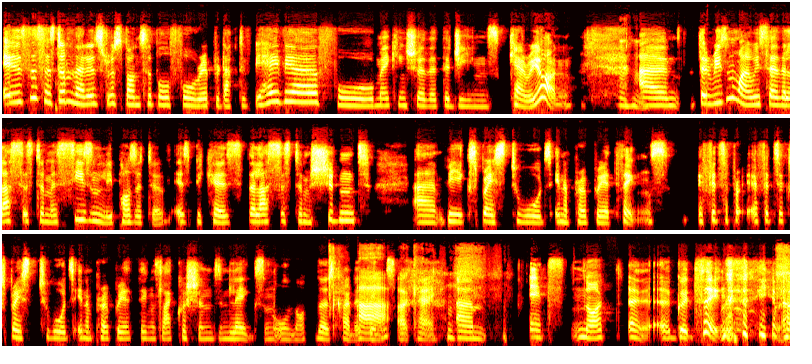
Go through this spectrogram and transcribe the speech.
is the system that is responsible for reproductive behavior, for making sure that the genes carry on. Mm-hmm. Um, the reason why we say the last system is seasonally positive is because the last system shouldn't um, be expressed towards inappropriate things. If it's if it's expressed towards inappropriate things like cushions and legs and all not those kind of ah, things, okay, um, it's not a, a, good thing, you know.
